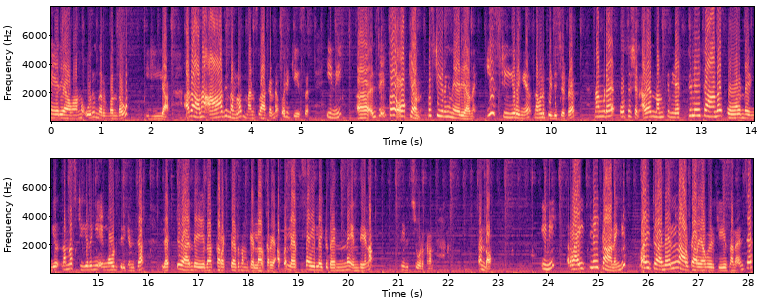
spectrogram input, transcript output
നേരെയാവണമെന്ന് ഒരു നിർബന്ധവും ഇല്ല. അതാണ് ആദ്യം നമ്മൾ മനസ്സിലാക്കേണ്ട ഒരു കേസ് ഇനി ഇപ്പൊ ആണ്. ഇപ്പൊ സ്റ്റീറിംഗ് നേരെയാണ്. ഈ സ്റ്റീറിംഗ് നമ്മൾ പിടിച്ചിട്ട് നമ്മുടെ പൊസിഷൻ അതായത് നമുക്ക് ലെഫ്റ്റിലേക്കാണ് പോകേണ്ടതെങ്കിൽ നമ്മുടെ സ്റ്റീറിംഗ് എങ്ങോട്ട് തിരിക്കണം വെച്ചാൽ ലെഫ്റ്റ് ഹാൻഡ് ഏതാ? കറക്റ്റ് ആയിട്ട് നമുക്ക് എല്ലാവർക്കും അറിയാം. അപ്പൊ ലെഫ്റ്റ് സൈഡിലേക്ക് തന്നെ എന്ത് ചെയ്യണം? തിരിച്ചു കൊടുക്കണം. കണ്ടോ? ഇനി റൈറ്റിലേക്ക് ആണെങ്കിൽ റൈറ്റ് ആണ്. എല്ലാവർക്കും അറിയാവുന്ന ഒരു കേസാണ് എന്നുവെച്ചാൽ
